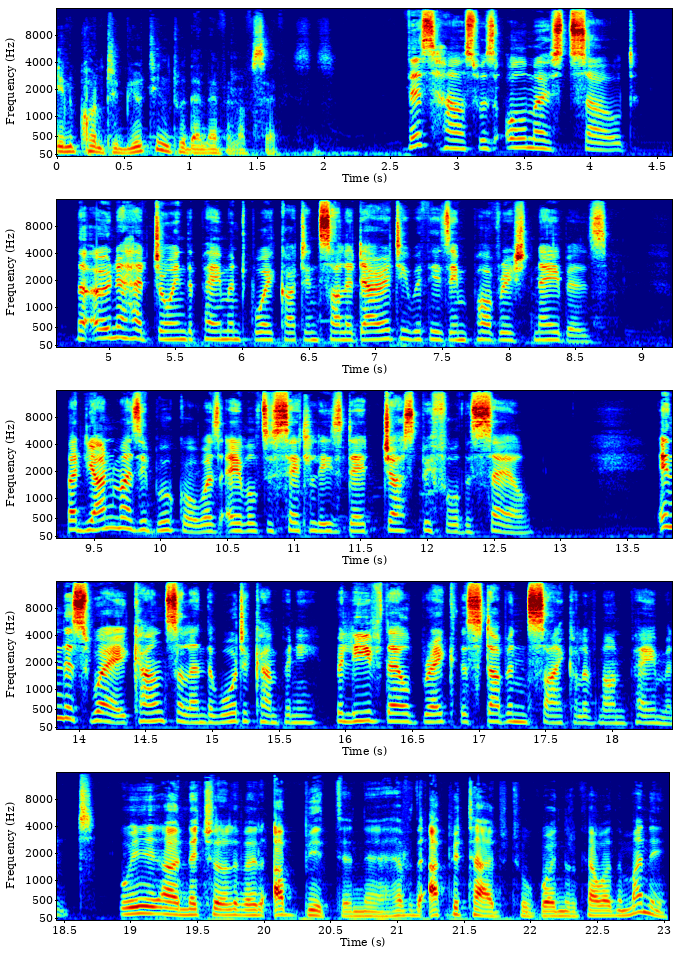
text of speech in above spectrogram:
in contributing to the level of services. This house was almost sold. The owner had joined the payment boycott in solidarity with his impoverished neighbors. But Jan Mazibuko was able to settle his debt just before the sale. In this way, Council and the water company believe they'll break the stubborn cycle of non payment. We are naturally very upbeat and uh, have the appetite to go and recover the money.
